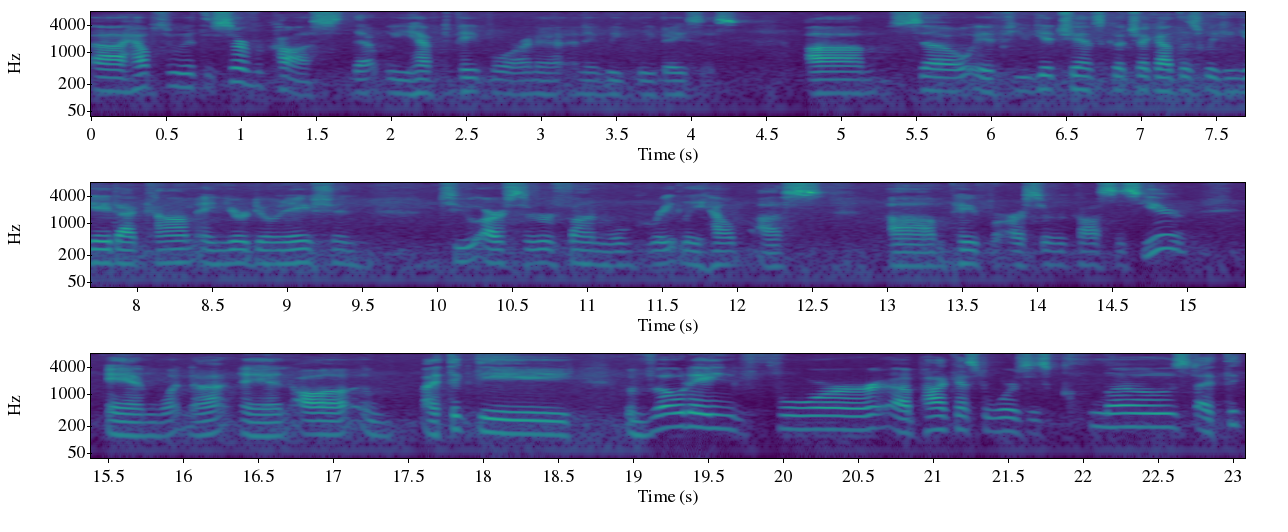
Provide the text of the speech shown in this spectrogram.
uh, helps me with the server costs that we have to pay for on a, on a weekly basis. Um, so if you get a chance, go check out thisweekingay.com and your donation to our server fund will greatly help us um, pay for our server costs this year and whatnot. And uh, I think the voting for uh, Podcast Awards is closed. I think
